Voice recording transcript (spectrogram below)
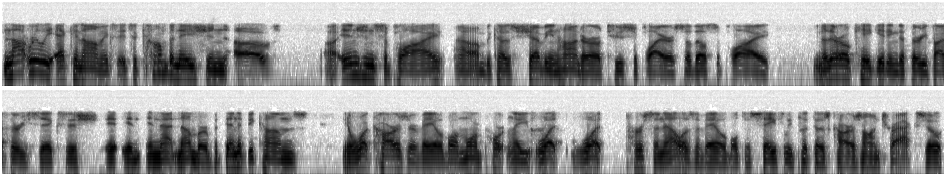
not really economics. It's a combination of uh, engine supply um, because Chevy and Honda are two suppliers, so they'll supply you know, they're okay getting to 35, 36 ish in, in that number, but then it becomes you know what cars are available, and more importantly, what what personnel is available to safely put those cars on track. So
